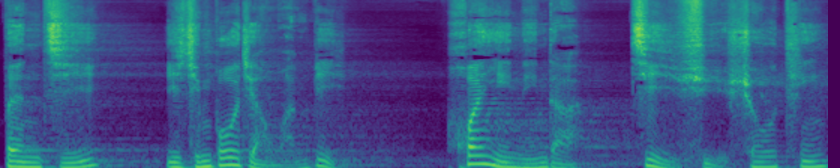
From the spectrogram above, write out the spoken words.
本集已经播讲完毕，欢迎您的继续收听。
